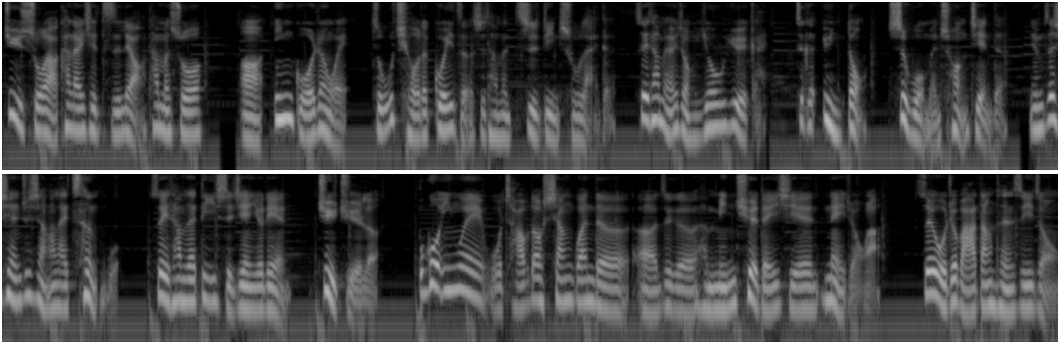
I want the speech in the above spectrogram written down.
据说啊，看到一些资料，他们说啊、英国认为足球的规则是他们制定出来的，所以他们有一种优越感，这个运动是我们创建的，你们这些人就想要来蹭我，所以他们在第一时间有点拒绝了。不过因为我查不到相关的呃这个很明确的一些内容啊。所以我就把它当成是一种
